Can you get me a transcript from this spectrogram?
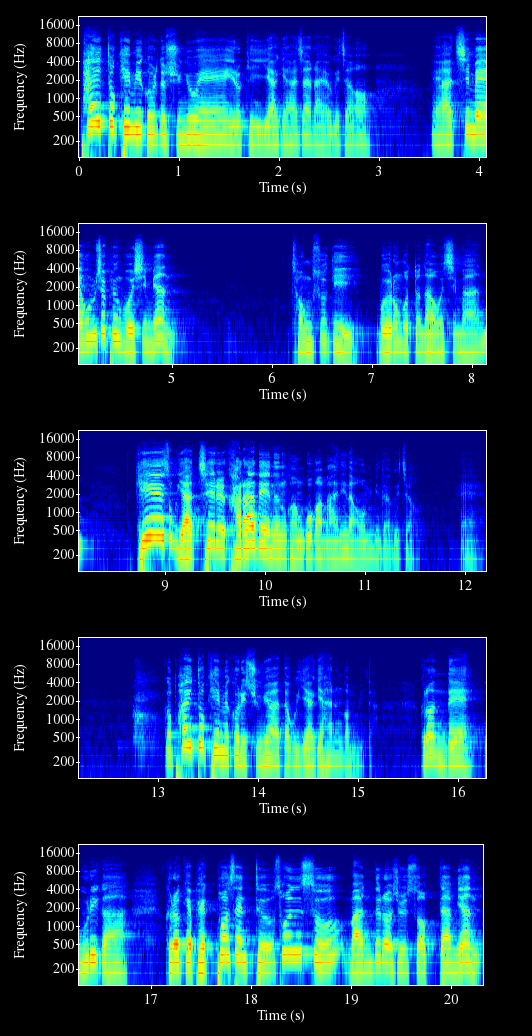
파이토케미컬도 중요해, 이렇게 이야기 하잖아요. 그죠? 예, 아침에 홈쇼핑 보시면 정수기 뭐 이런 것도 나오지만 계속 야채를 갈아대는 광고가 많이 나옵니다. 그죠? 예. 그 파이토케미컬이 중요하다고 이야기하는 겁니다. 그런데 우리가 그렇게 100% 손수 만들어 줄 수 없다면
